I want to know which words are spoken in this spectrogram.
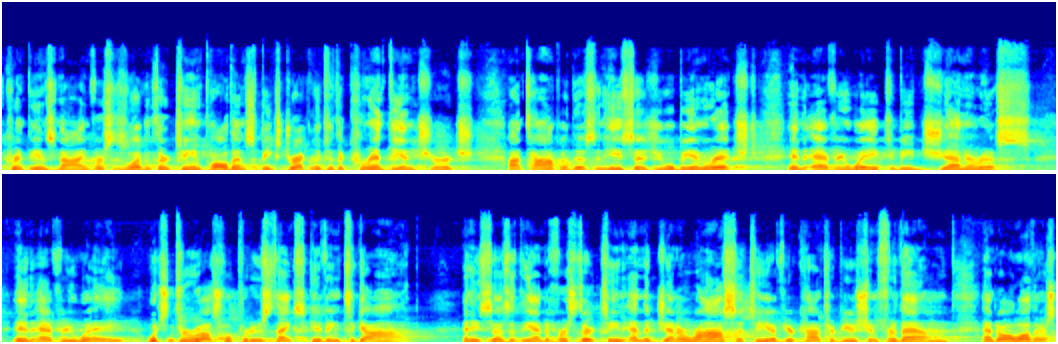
Corinthians 9, verses 11 13. Paul then speaks directly to the Corinthian church on top of this, and he says, You will be enriched in every way to be generous in every way, which through us will produce thanksgiving to God. And he says at the end of verse 13, and the generosity of your contribution for them and all others.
